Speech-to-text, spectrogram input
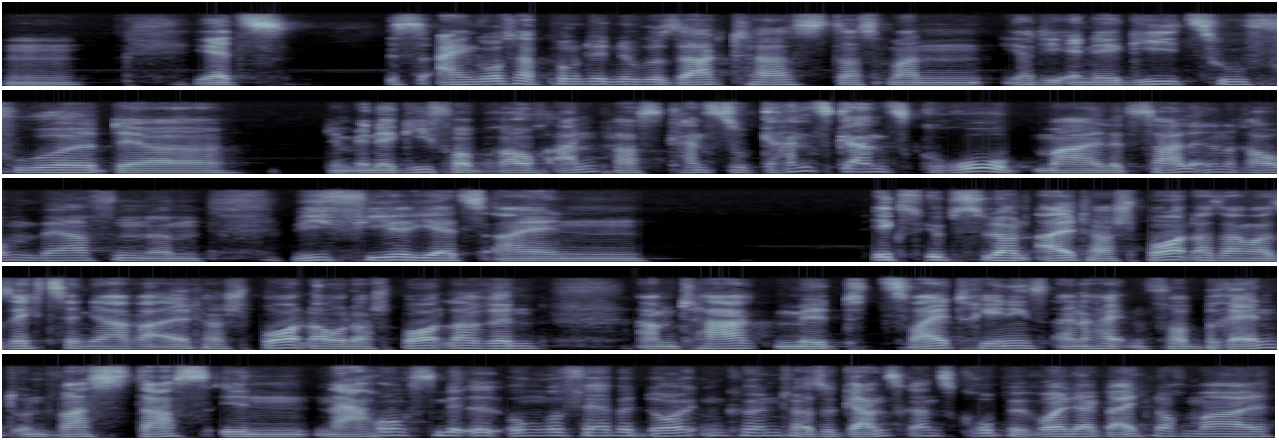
Hm. Jetzt ist ein großer Punkt, den du gesagt hast, dass man ja die Energiezufuhr der, dem Energieverbrauch anpasst. Kannst du ganz, ganz grob mal eine Zahl in den Raum werfen, ähm, wie viel jetzt ein XY alter Sportler, sagen wir 16 Jahre alter Sportler oder Sportlerin am Tag mit zwei Trainingseinheiten verbrennt und was das in Nahrungsmittel ungefähr bedeuten könnte. Also ganz, ganz grob. Wir wollen ja gleich nochmal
